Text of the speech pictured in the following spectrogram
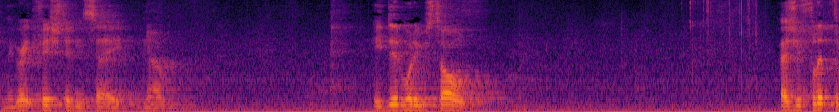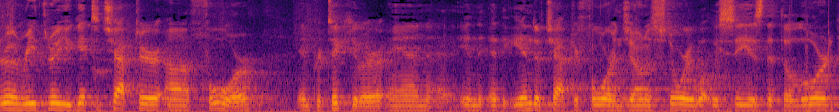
and the great fish didn't say no. He did what he was told. As you flip through and read through, you get to chapter uh, 4 in particular. And in, at the end of chapter 4 in Jonah's story, what we see is that the Lord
